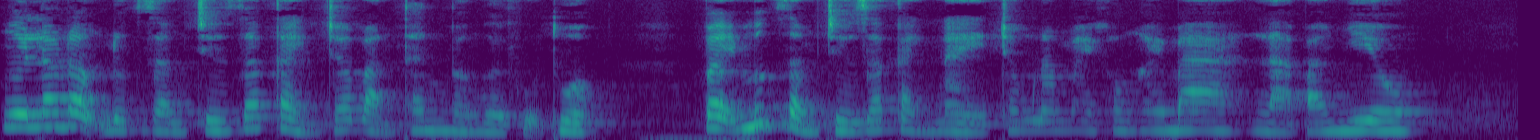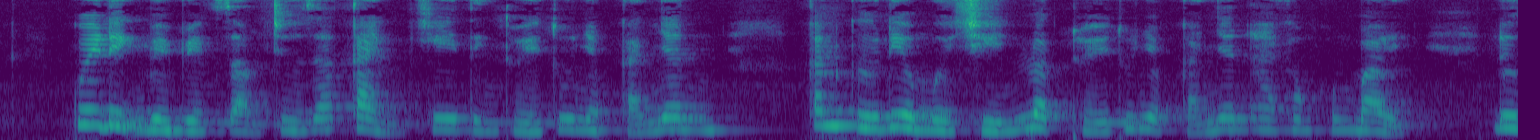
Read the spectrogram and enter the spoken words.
người lao động được giảm trừ gia cảnh cho bản thân và người phụ thuộc. Vậy mức giảm trừ gia cảnh này trong năm 2023 là bao nhiêu? Quy định về việc giảm trừ gia cảnh khi tính thuế thu nhập cá nhân Căn cứ Điều 19 Luật Thuế Thu nhập Cá nhân 2007 được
